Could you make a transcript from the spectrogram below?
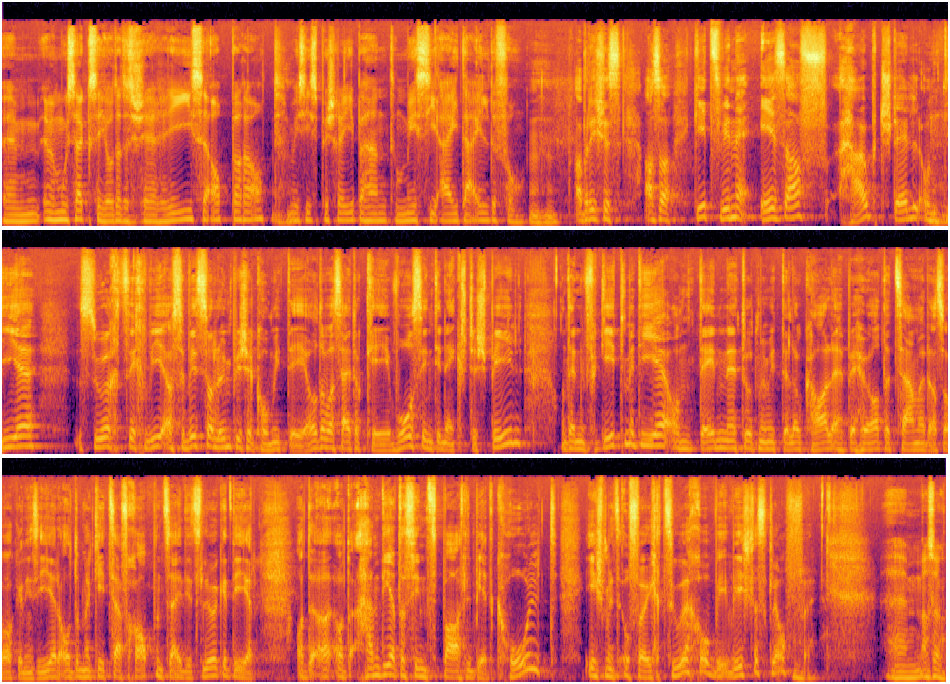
Ähm, man muss auch sehen, oder? das ist ein riesen Apparat, mhm. wie Sie es beschrieben haben, und wir sind ein Teil davon. Mhm. Aber ist es, also gibt es wie eine ESAF-Hauptstelle und mhm. die sucht sich wie, also wie das Olympische Komitee, oder? Was sagt, okay, wo sind die nächsten Spiele? Und dann vergibt man die und dann tut man mit den lokalen Behörden zusammen das organisieren. Oder man gibt es einfach ab und sagt, jetzt schaut ihr. Oder, oder haben die das ins Baselbiet geholt? Ist man auf euch zugekommen? Wie, wie ist das gelaufen? Ähm, also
